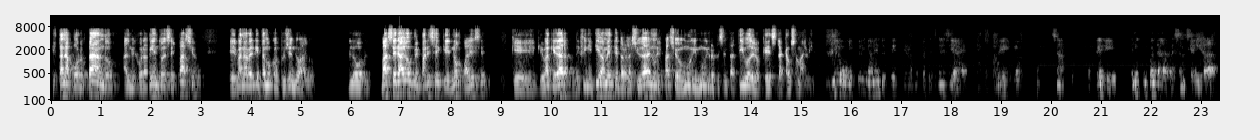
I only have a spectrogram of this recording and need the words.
están aportando al mejoramiento de ese espacio, eh, van a ver que estamos construyendo algo. Lo, va a ser algo, me parece, que nos parece, que, va a quedar definitivamente para la ciudad en un espacio muy, muy representativo de lo que es la causa Malvinas. en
